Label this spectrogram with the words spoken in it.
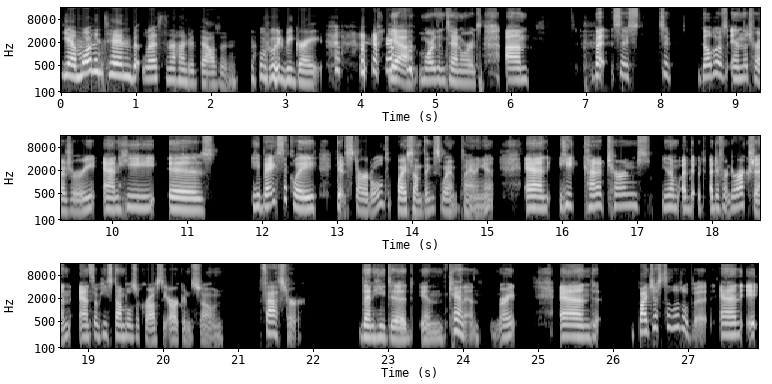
Yeah, more than ten, but less than a hundred thousand would be great. yeah, more than ten words. Um, but so so Bilbo's in the treasury, and he is he basically gets startled by something. Way I'm planning it, and he kind of turns, you know, a, a, different direction, and so he stumbles across the Arkenstone faster than he did in canon, right? And by just a little bit. And it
